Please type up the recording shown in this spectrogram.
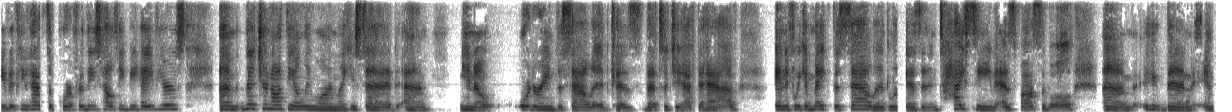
if you have support for these healthy behaviors, um, that you're not the only one, like you said, um, you know, ordering the salad because that's what you have to have. And if we can make the salad look as enticing as possible, um, then yes. it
